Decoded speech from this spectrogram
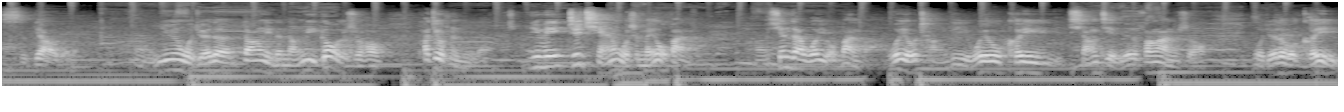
死掉的了，嗯，因为我觉得当你的能力够的时候，它就是你的。因为之前我是没有办法，啊，现在我有办法，我有场地，我有可以想解决的方案的时候，我觉得我可以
